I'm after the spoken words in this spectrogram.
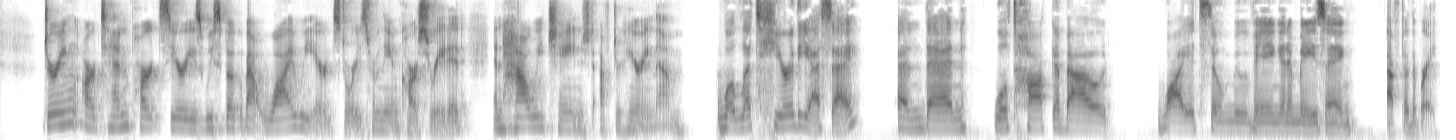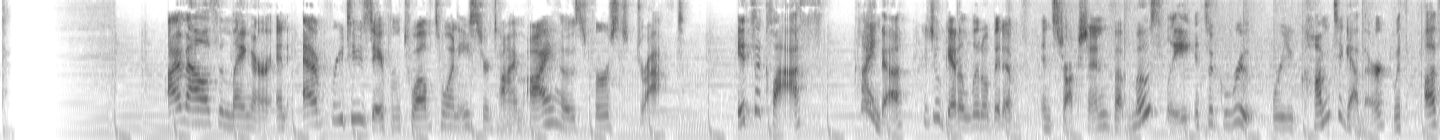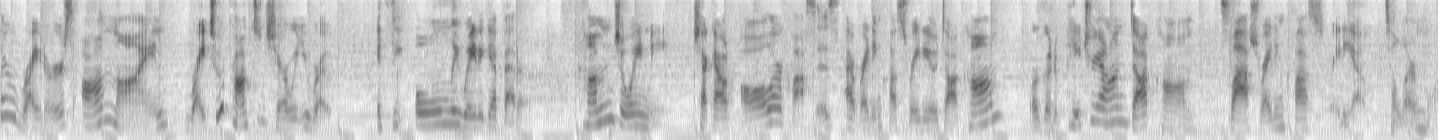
During our 10 part series, we spoke about why we aired stories from the incarcerated and how we changed after hearing them. Well, let's hear the essay and then we'll talk about why it's so moving and amazing after the break. I'm Allison Langer, and every Tuesday from 12 to 1 Eastern Time, I host First Draft. It's a class, kinda, because you'll get a little bit of instruction, but mostly it's a group where you come together with other writers online, write to a prompt, and share what you wrote. It's the only way to get better. Come join me. Check out all our classes at writingclassradio.com or go to patreon.com slash writingclassradio to learn more.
